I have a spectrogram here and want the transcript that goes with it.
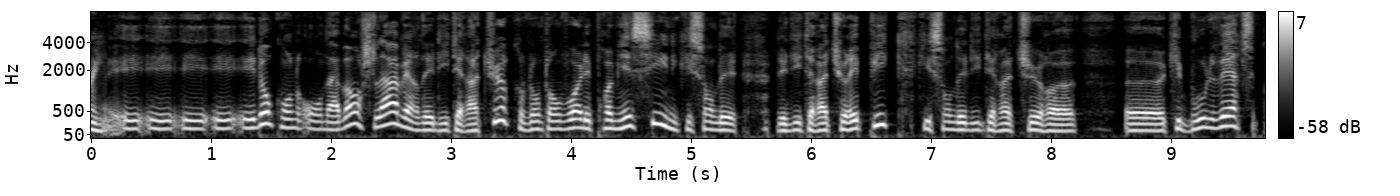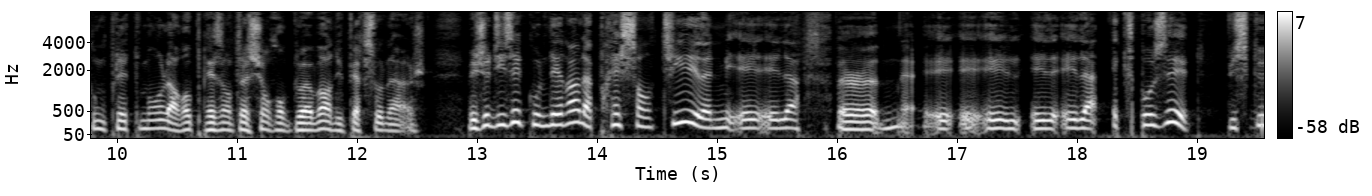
Oui. Et, et, et, et, donc on, on, avance là vers des littératures dont on voit les premiers signes, qui sont des, des littératures épiques, qui sont des littératures euh, euh, qui bouleversent complètement la représentation qu'on peut avoir du personnage. Mais je disais Kundera l'a pressenti et l'a euh, exposé puisque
